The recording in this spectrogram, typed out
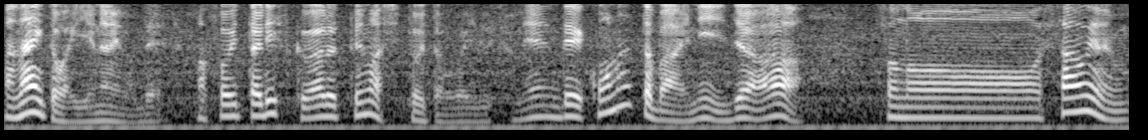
まあ、ないとは言えないので、ま、そういったリスクがあるっていうのは知っておいた方がいいですよね。でこうなった場合にじゃあその資産運用に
